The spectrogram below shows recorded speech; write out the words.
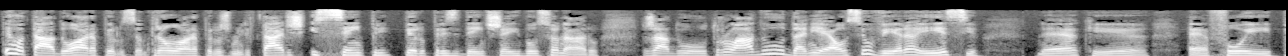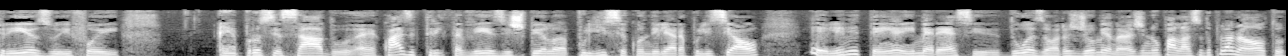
Derrotado, ora pelo Centrão, ora pelos militares e sempre pelo presidente Jair Bolsonaro. Já do outro lado, o Daniel Silveira, esse né, que é, foi preso e foi é, processado é, quase 30 vezes pela polícia. Quando ele era policial ele tem aí, merece duas horas de homenagem no Palácio do Planalto.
